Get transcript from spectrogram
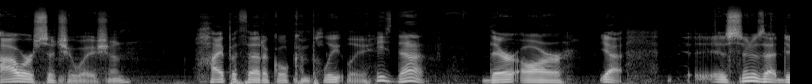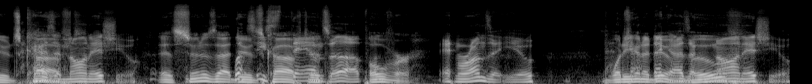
our situation, hypothetical completely, He's done. there are yeah. As soon as that dude's cuffed, a non-issue. as soon as that Once dude's he cuffed, stands it's up over. and runs at you. What are you gonna that do? guy's Move? a non-issue.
